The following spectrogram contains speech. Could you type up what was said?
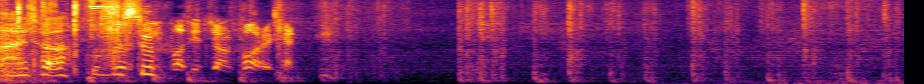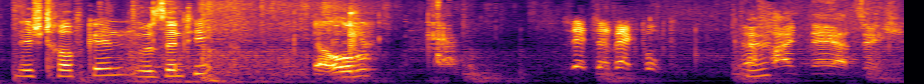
Alter, wo bist du? Nicht drauf gehen. Wo sind die? Da oben. Setze Wegpunkt. Der Feind nähert sich.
